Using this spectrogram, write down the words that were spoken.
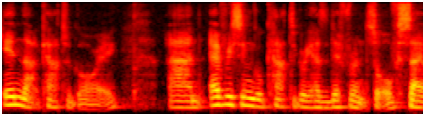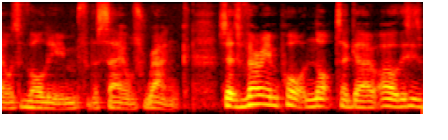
in that category and every single category has a different sort of sales volume for the sales rank. So it's very important not to go oh this is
